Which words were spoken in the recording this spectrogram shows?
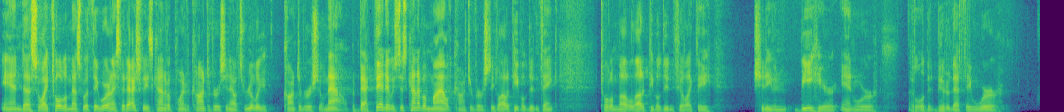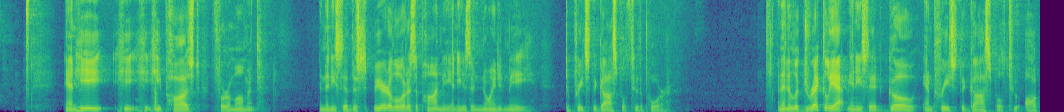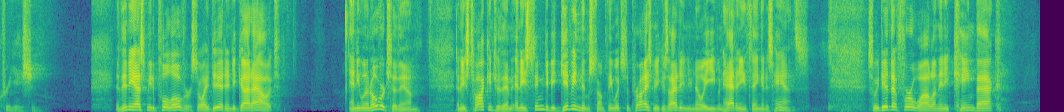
And uh, so I told them that's what they were. And I said, actually, it's kind of a point of controversy. Now it's really controversial now. But back then, it was just kind of a mild controversy. A lot of people didn't think, told them, not a lot of people didn't feel like they should even be here and were a little bit bitter that they were. And he, he, he, he paused for a moment. And then he said, The Spirit of the Lord is upon me, and he has anointed me to preach the gospel to the poor. And then he looked directly at me and he said, Go and preach the gospel to all creation. And then he asked me to pull over. So I did, and he got out and he went over to them and he's talking to them and he seemed to be giving them something, which surprised me because I didn't even know he even had anything in his hands. So he did that for a while and then he came back.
